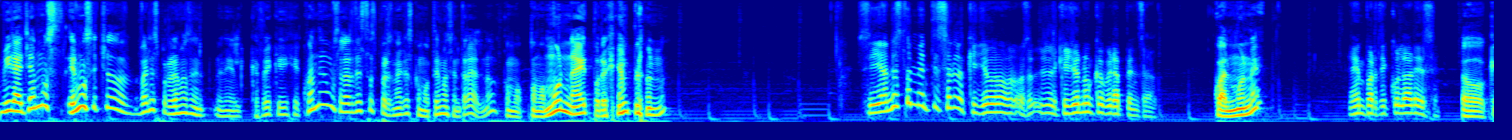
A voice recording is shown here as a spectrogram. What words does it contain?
mira, ya hemos, hemos hecho varios programas en el, en el café que dije, ¿cuándo vamos a hablar de estos personajes como tema central, no? Como, como Moon Knight, por ejemplo, ¿no? Sí, honestamente ese era el que yo, el que yo nunca hubiera pensado. ¿Cuál Moon Knight? En particular ese. Ok.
